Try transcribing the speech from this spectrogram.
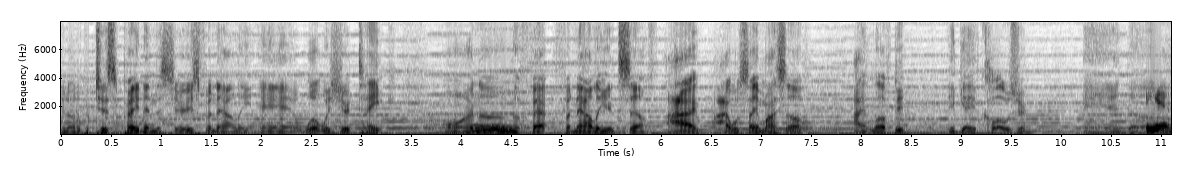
you know, to participate in the series finale. And what was your take on uh, Mhm. the fa- finale itself? I I would say myself, I loved it. It gave closure, and uh, Yeah.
